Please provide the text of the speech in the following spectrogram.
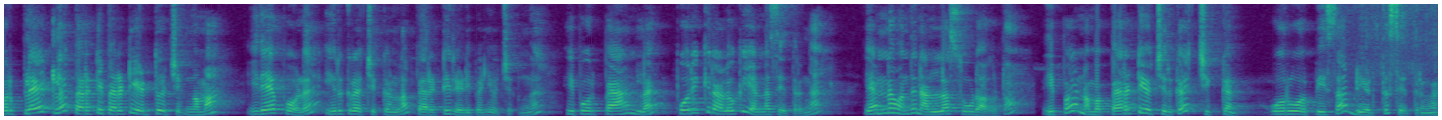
ஒரு பிளேட்டில் பெரட்டி பெரட்டி எடுத்து வச்சுக்கோங்கம்மா. இதே போல் இருக்கிற சிக்கன்லாம் பெரட்டி ரெடி பண்ணி வச்சுக்கோங்க. இப்போ ஒரு பேனில் பொரிக்கிற அளவுக்கு எண்ணெய் சேர்த்துருங்க. எண்ணெய் வந்து நல்லா சூடாகட்டும். இப்போ நம்ம பெரட்டி வச்சுருக்க சிக்கன் ஒரு ஒரு பீஸாக இப்படி எடுத்து சேர்த்துருங்க.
